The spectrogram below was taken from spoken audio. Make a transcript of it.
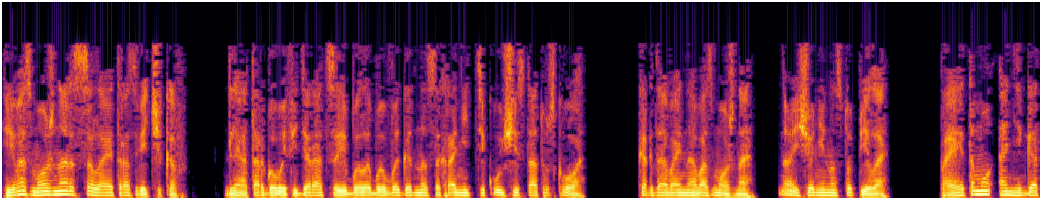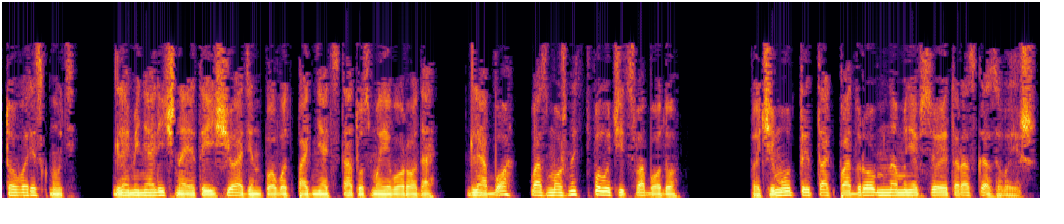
и, возможно, рассылает разведчиков. Для торговой федерации было бы выгодно сохранить текущий статус-кво, когда война возможна, но еще не наступила, поэтому они готовы рискнуть. Для меня лично это еще один повод поднять статус моего рода, для Бо — возможность получить свободу. «Почему ты так подробно мне все это рассказываешь?»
